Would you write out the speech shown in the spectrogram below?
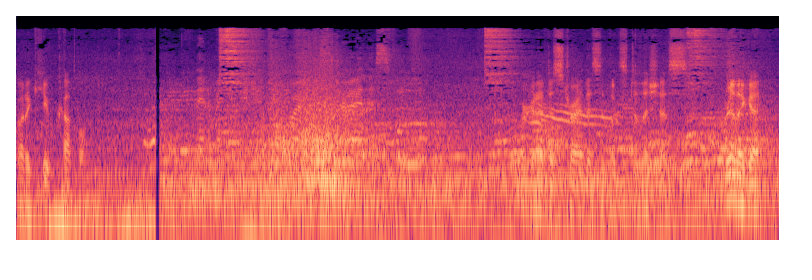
What a cute couple. Destroy this. It looks delicious. Really good.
